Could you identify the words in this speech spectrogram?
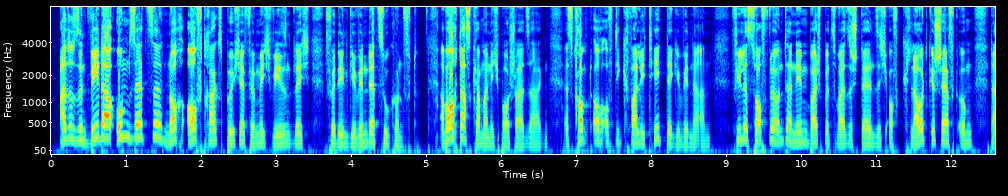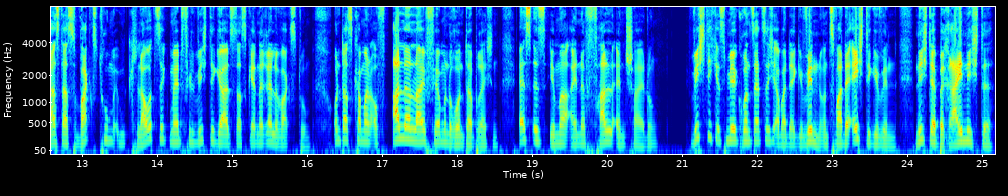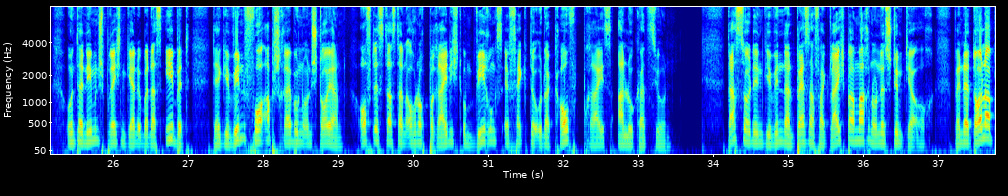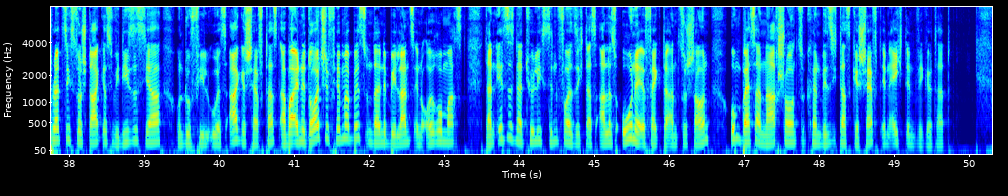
Also sind weder Umsätze noch Auftragsbücher für mich wesentlich für den Gewinn der Zukunft. Aber auch das kann man nicht pauschal sagen. Es kommt auch auf die Qualität der Gewinne an. Viele Softwareunternehmen beispielsweise stellen sich auf Cloud-Geschäft um. Da ist das Wachstum im Cloud-Segment viel wichtiger als das generelle Wachstum. Und das kann man auf allerlei Firmen runterbrechen. Es ist immer eine Fallentscheidung. Wichtig ist mir grundsätzlich aber der Gewinn, und zwar der echte Gewinn, nicht der bereinigte. Unternehmen sprechen gern über das EBIT, der Gewinn vor Abschreibungen und Steuern. Oft ist das dann auch noch bereinigt um Währungseffekte oder Kaufpreisallokation. Das soll den Gewinn dann besser vergleichbar machen und es stimmt ja auch. Wenn der Dollar plötzlich so stark ist wie dieses Jahr und du viel USA-Geschäft hast, aber eine deutsche Firma bist und deine Bilanz in Euro machst, dann ist es natürlich sinnvoll, sich das alles ohne Effekte anzuschauen, um besser nachschauen zu können, wie sich das Geschäft in echt entwickelt hat.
